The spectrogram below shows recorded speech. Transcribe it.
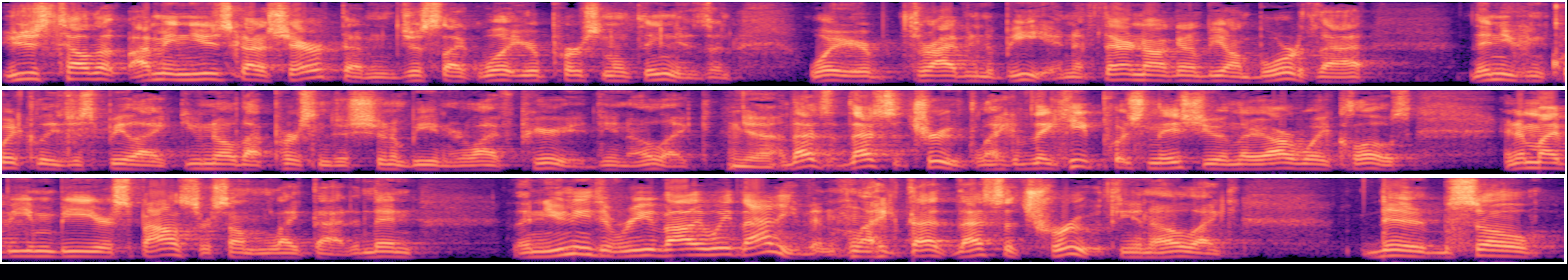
You just tell them. I mean, you just got to share with them just like what your personal thing is and what you're thriving to be. And if they're not going to be on board with that, then you can quickly just be like, you know, that person just shouldn't be in your life. Period. You know, like Yeah. that's that's the truth. Like if they keep pushing the issue and they are way close, and it might be even be your spouse or something like that, and then then you need to reevaluate that. Even like that. That's the truth. You know, like so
